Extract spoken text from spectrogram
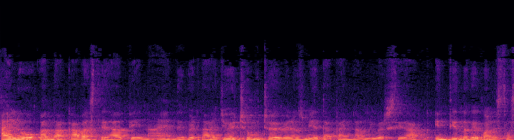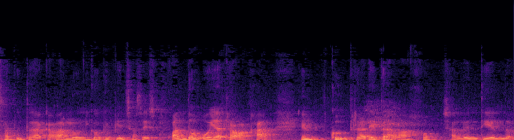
Ay, luego cuando acabas te da pena, ¿eh? de verdad. Yo he hecho mucho de menos mi etapa en la universidad. Entiendo que cuando estás a punto de acabar lo único que piensas es cuándo voy a trabajar, encontraré trabajo, o sea, lo entiendo.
